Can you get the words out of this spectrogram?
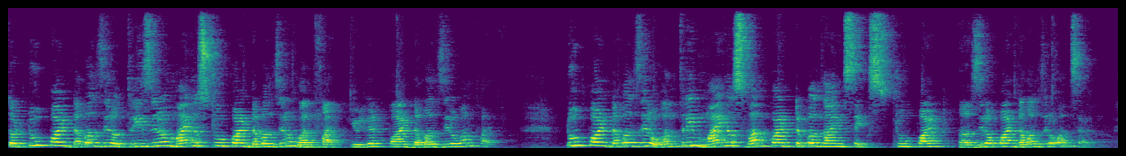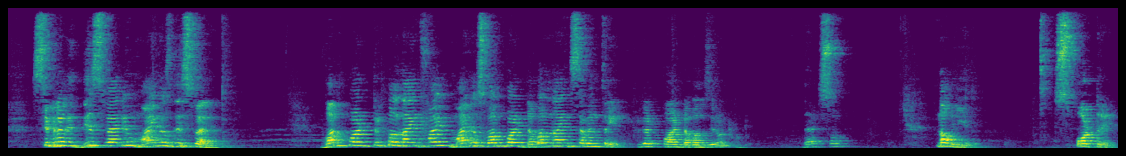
So 2.0030 minus 2.0015, you get 0.0015. 2.0013 minus 1.996, 2.0.0017. Similarly, this value minus this value. 1.995 minus 1.9973. You get 0.002. That's all. Now here, spot rate.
